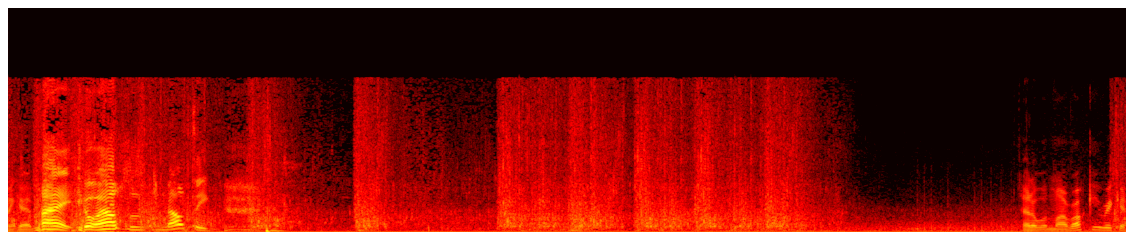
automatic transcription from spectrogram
and go, mate, your house is melting. Hit it with my rocky, you reckon?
